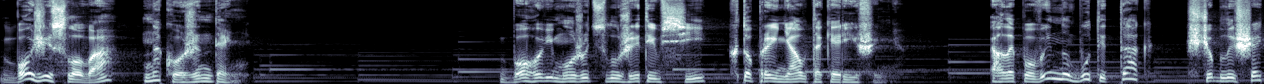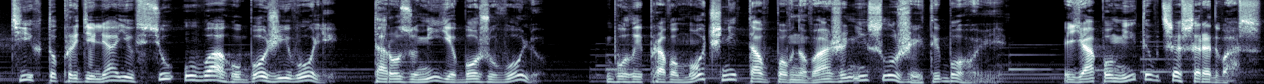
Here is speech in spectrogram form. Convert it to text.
Божі слова на кожен день. Богові можуть служити всі, хто прийняв таке рішення. Але повинно бути так, щоб лише ті, хто приділяє всю увагу Божій волі та розуміє Божу волю, були правомочні та вповноважені служити Богові. Я помітив це серед вас.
